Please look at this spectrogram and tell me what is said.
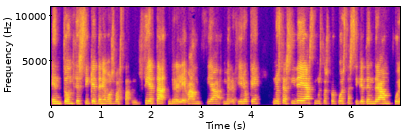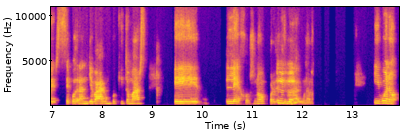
entonces sí que tenemos cierta relevancia, me refiero que nuestras ideas y nuestras propuestas sí que tendrán, pues se podrán llevar un poquito más eh, lejos, ¿no? Por decirlo de alguna manera. Y bueno,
